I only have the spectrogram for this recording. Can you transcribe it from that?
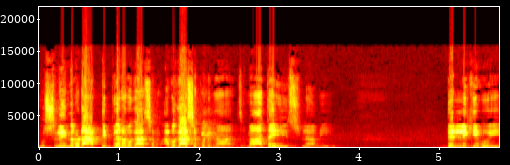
മുസ്ലിങ്ങളുടെ അട്ടിപ്പേറവകാശം അവകാശപ്പെടുന്ന ജമാഅത്തെ ഇസ്ലാമി ഡൽഹിക്ക് പോയി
